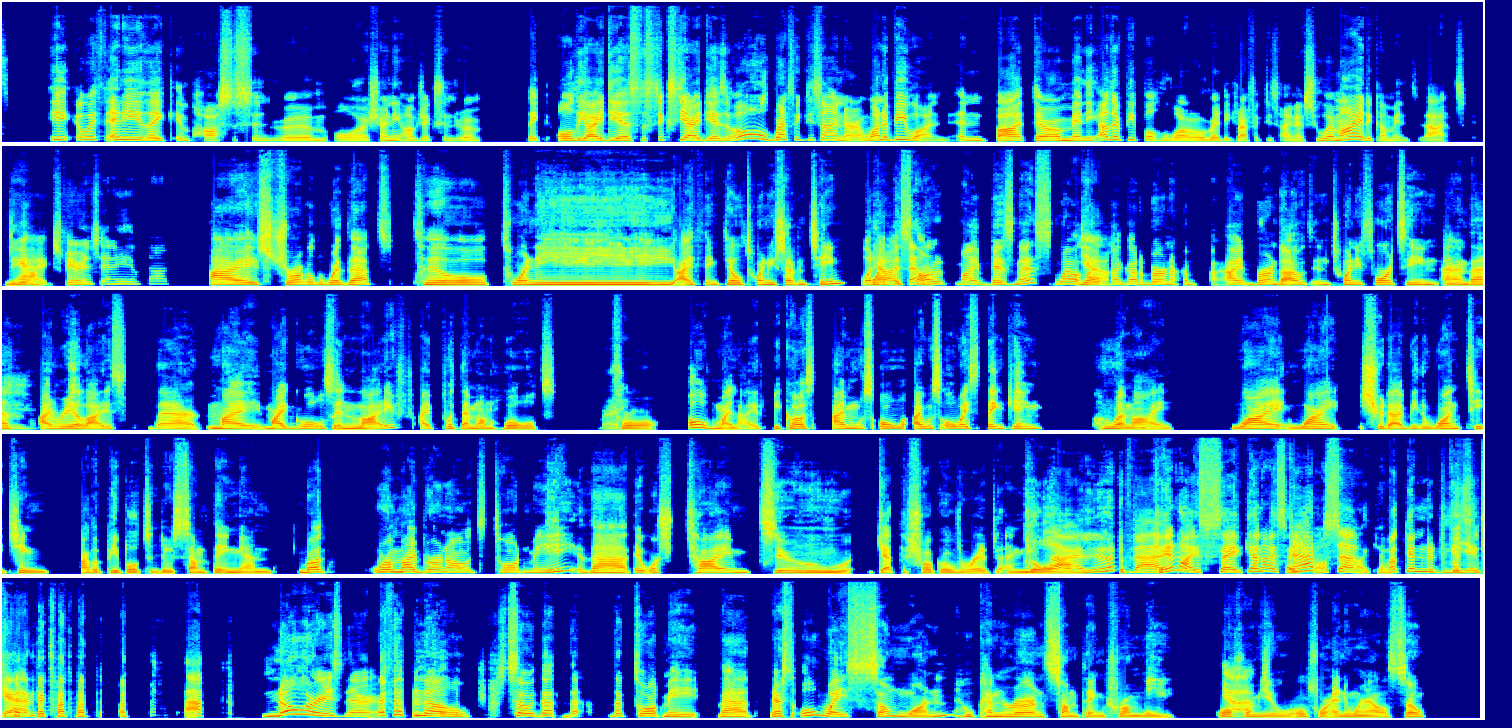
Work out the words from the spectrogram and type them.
with any like imposter syndrome or shiny object syndrome? Like all the ideas, the 60 ideas, oh, graphic designer, I want to be one. And, but there are many other people who are already graphic designers. Who am I to come into that? Do Yeah. you experience any of that? I struggled with that till 20, I think till 2017. What when I happened then? started my business, well, Yeah. I, I got a burn, I burned out in 2014. And then Mhm. I realized that my, my goals in life, I put them on hold Right. for all of my life because I was all, I was always thinking, who am I? Why, why should I be the one teaching other people to do something? And, but well, my burnout taught me that it was time to get the fuck over it and go I on. love that. Can I say, can I say, That's fuck? a I can. fucking you can. no worries there. no. So that that that taught me that there's always someone who can learn something from me or yeah, from you or for anyone else. So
